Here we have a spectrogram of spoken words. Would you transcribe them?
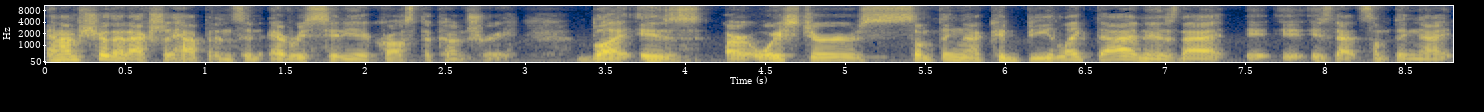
and I'm sure that actually happens in every city across the country. But is are oysters something that could be like that? And is that is that something that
